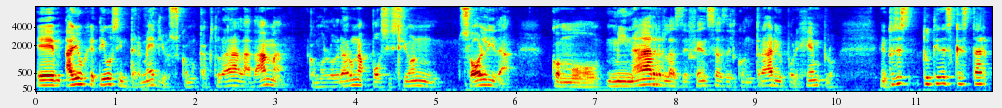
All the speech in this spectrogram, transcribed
Eh, hay objetivos intermedios, como capturar a la dama, como lograr una posición sólida, como minar las defensas del contrario, por ejemplo. Entonces tú tienes que estar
